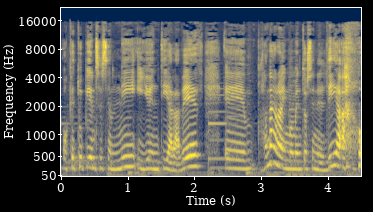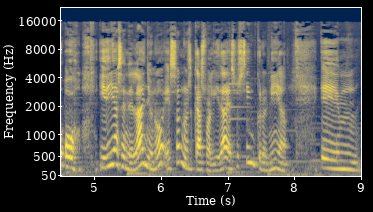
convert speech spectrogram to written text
o que tú pienses en mí y yo en ti a la vez. Eh, pues anda no hay momentos en el día o, y días en el año, ¿no? Eso no es casualidad, eso es sincronía. Em,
